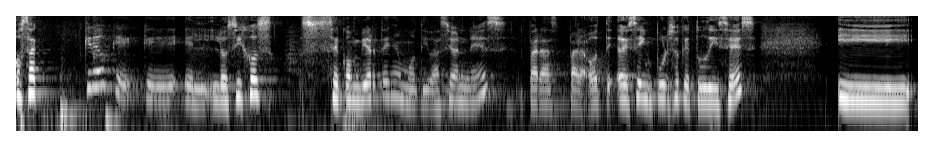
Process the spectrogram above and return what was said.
o sea, creo que, los hijos se convierten en motivaciones para, para ese impulso que tú dices. Y,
